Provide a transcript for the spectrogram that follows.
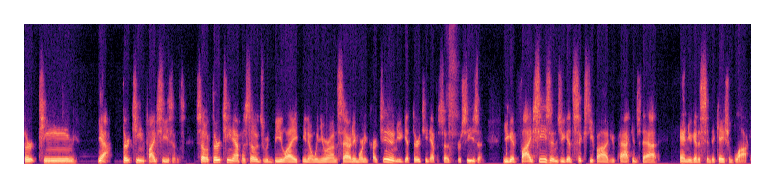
13? Yeah, 13 five seasons. So 13 episodes would be like, you know, when you were on Saturday morning cartoon, you get 13 episodes per season. You get five seasons, you get 65. You package that and you get a syndication block.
